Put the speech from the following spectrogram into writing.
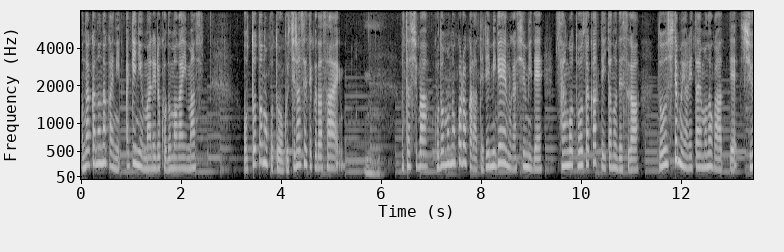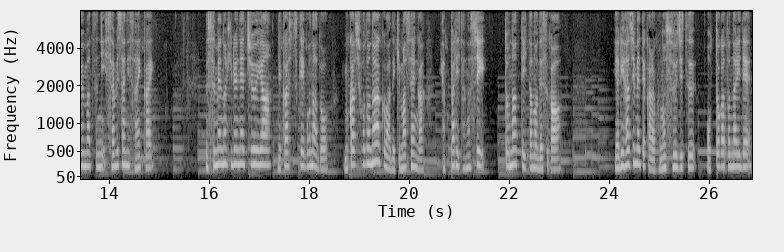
お腹の中に秋に生まれる子供がいます。夫とのことを愚痴らせてください。うん私は子供の頃からテレビゲームが趣味で産後遠ざかっていたのですがどうしてもやりたいものがあって週末に久々に再会娘の昼寝中や寝かしつけ後など昔ほど長くはできませんがやっぱり楽しいとなっていたのですがやり始めてからこの数日夫が隣で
